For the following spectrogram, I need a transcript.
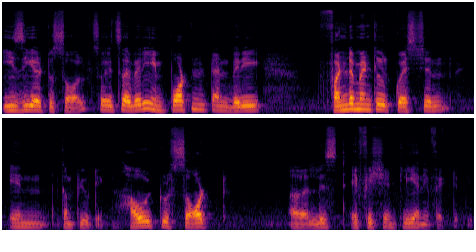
easier to solve. So, it is a very important and very fundamental question in computing, how to sort a list efficiently and effectively.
